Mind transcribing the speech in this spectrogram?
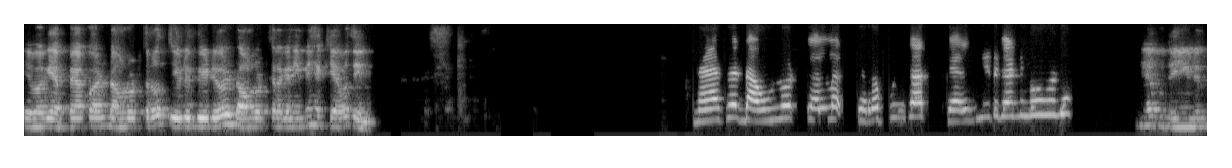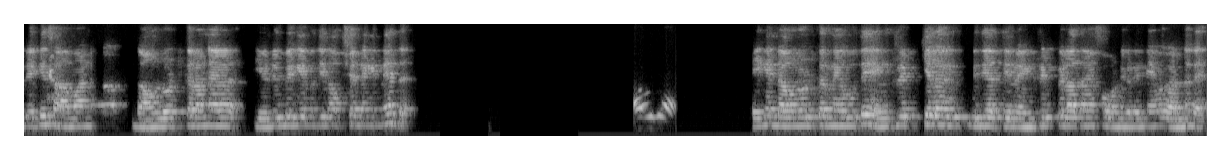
ඒ වගේ ඇප් එකක් ඔයාලට ඩවුන්ලෝඩ් කරොත් YouTube වීඩියෝ ඩවුන්ලෝඩ් කරගැනීමේ හැකියාව තියෙනවා. නෑ සර් ඩවුන්ලෝඩ් කරලා කරපු එකත් ගැලරියට ගන්න කොහොමද? නෑ පුතේ YouTube එකේ සාමාන්‍ය ඩවුන්ලෝඩ් කරන්න YouTube එකේම තියෙන ඔප්ෂන් එකකින් නේද? ඔව් සර්. ඒකෙන් ඩවුන්ලෝඩ් කරන එක පුතේ එන්ක්‍රිප්ට් කියලා විදියක් තියෙනවා. එන්ක්‍රිප්ට් වෙලා තමයි ෆෝන් එකට එන්නේ. ඒව ගන්න බෑ.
